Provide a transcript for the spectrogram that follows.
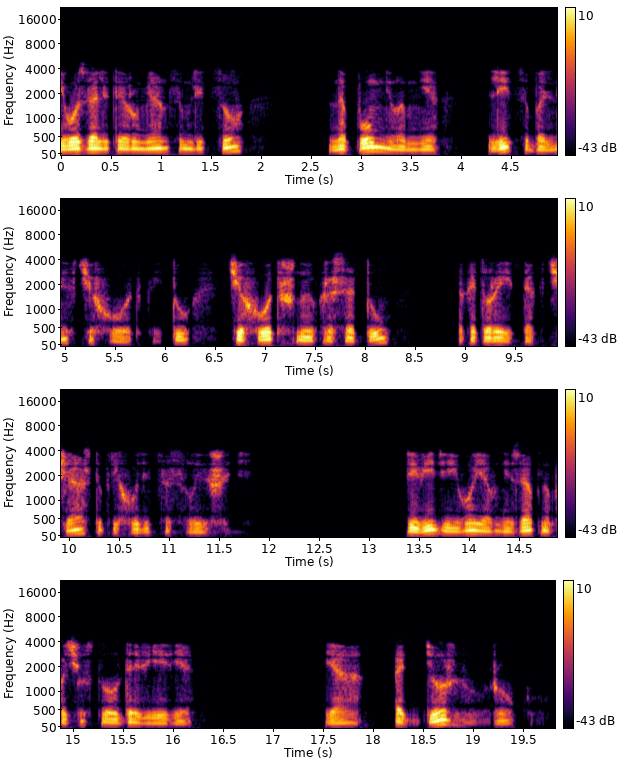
Его залитое румянцем лицо напомнило мне лица больных чехоткой, ту чехотшную красоту, о которой так часто приходится слышать. При виде его я внезапно почувствовал доверие. Я отдернул руку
